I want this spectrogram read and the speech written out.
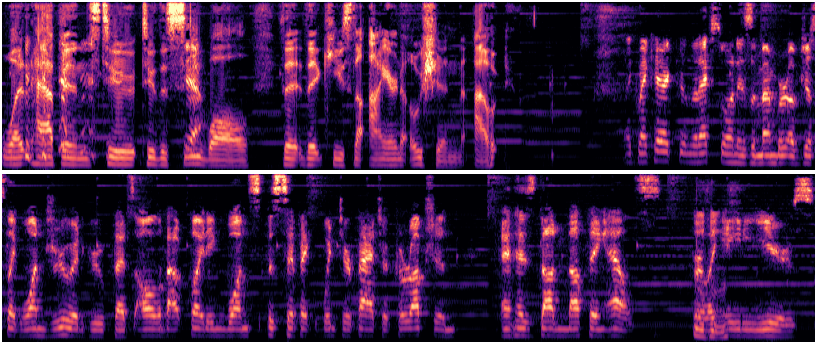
what happens to to the seawall that that keeps the iron ocean out Like my character in the next one is a member of just like one druid group that's all about fighting one specific winter patch of corruption and has done nothing else for like Mhm. 80 years.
